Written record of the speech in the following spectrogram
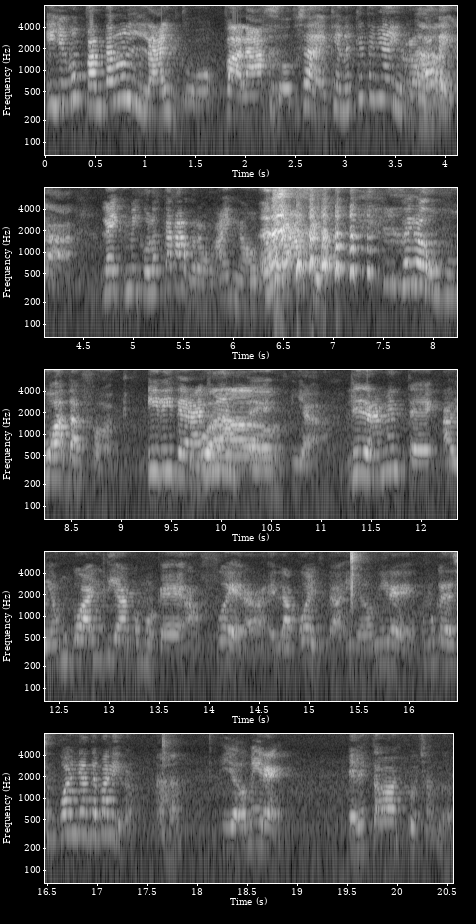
Y yo con pantalón largo, palazo, tú sabes, que no es que tenía ni ropa pegada. Like, mi culo está cabrón, I know, gracias. Pero, what the fuck. Y literalmente, Wow. ya, literalmente había un guardia como que afuera, en la puerta, y yo lo miré, como que de esos guardias de palito. Ajá. Y yo lo miré. Él estaba escuchando.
